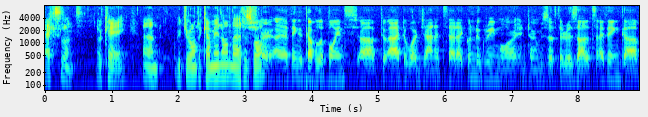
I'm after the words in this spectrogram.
Excellent. Okay. And would you want to come in on that as well? Sure. I- I think a couple of points uh, to add to what Janet said. I couldn't agree more in terms of the results. I think uh,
